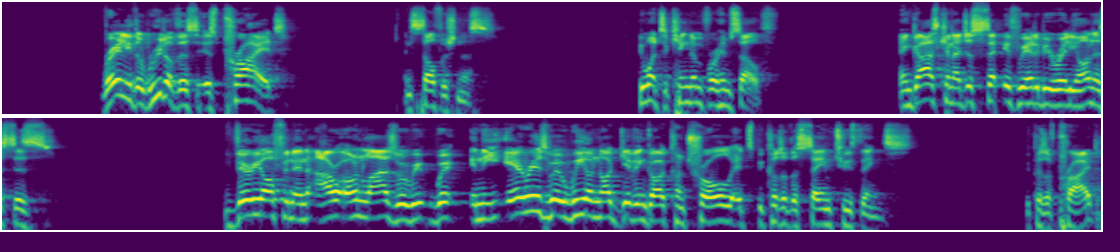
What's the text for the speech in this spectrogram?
really, the root of this is pride and selfishness. He wants a kingdom for himself. And guys, can I just say, if we had to be really honest, is very often in our own lives, where we, we're in the areas where we are not giving God control, it's because of the same two things because of pride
